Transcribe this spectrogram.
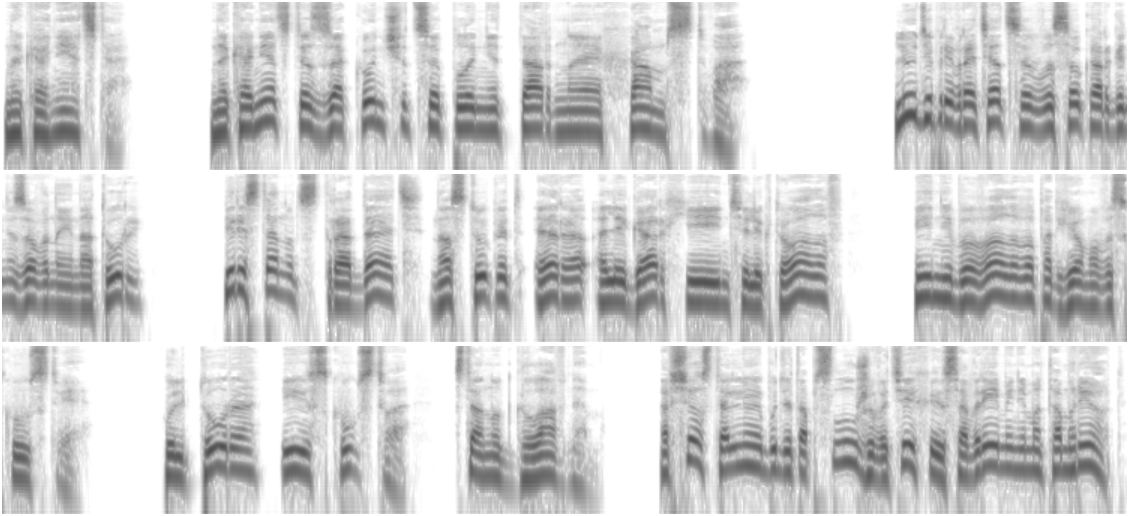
Наконец-то, наконец-то закончится планетарное хамство. Люди превратятся в высокоорганизованные натуры, перестанут страдать, наступит эра олигархии интеллектуалов и небывалого подъема в искусстве. Культура и искусство станут главным, а все остальное будет обслуживать их и со временем отомрет,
